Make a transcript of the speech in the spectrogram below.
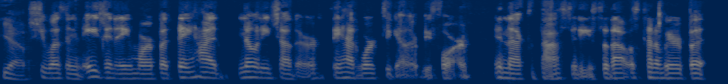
Yeah. she wasn't an agent anymore, but they had known each other. They had worked together before in that capacity. So that was kind of weird. But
